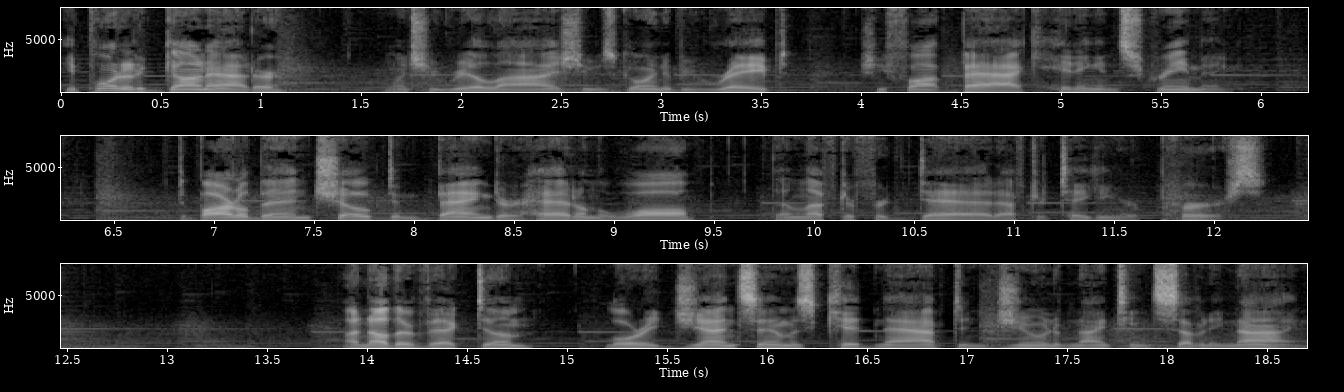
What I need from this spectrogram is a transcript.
He pointed a gun at her. When she realized she was going to be raped, she fought back, hitting and screaming. De Bardeleben choked and banged her head on the wall, then left her for dead after taking her purse. Another victim, Laurie Jensen was kidnapped in June of 1979.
